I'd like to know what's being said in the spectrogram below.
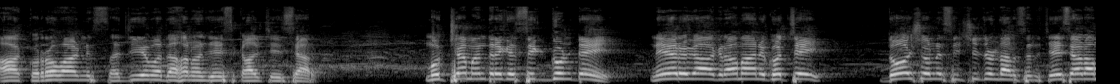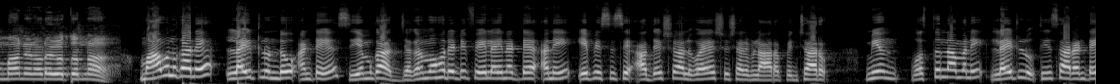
ఆ కుర్రవాడిని సజీవ దహనం చేసి కాల్చేశారు ముఖ్యమంత్రికి సిగ్గుంటే నేరుగా గ్రామానికి వచ్చి దోషుల్ని శిక్షించుండాల్సింది. చేశాడమ్మా నేను అడుగుతున్నా. మామూలుగానే లైట్లుండవు అంటే సీఎంగా జగన్మోహన్ రెడ్డి ఫెయిల్ అయినట్టే అని ఏపీసీసీ అధ్యక్షురాలు వైఎస్ షర్మిల ఆరోపించారు. మేము వస్తున్నామని లైట్లు తీశారంటే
